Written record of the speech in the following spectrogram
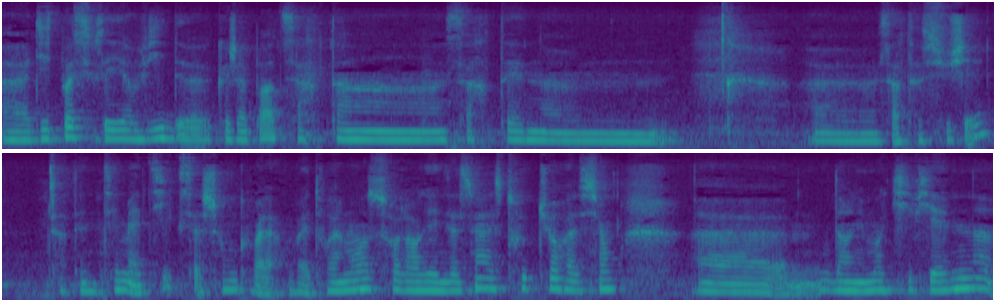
Euh, Dites-moi si vous avez envie de, que j'apporte certains, certaines, certains sujets certaines thématiques, sachant que voilà, on va être vraiment sur l'organisation et la structuration dans les mois qui viennent,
